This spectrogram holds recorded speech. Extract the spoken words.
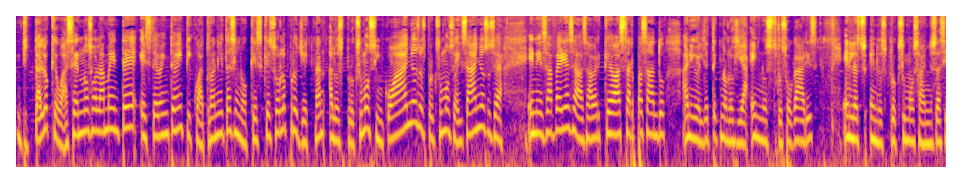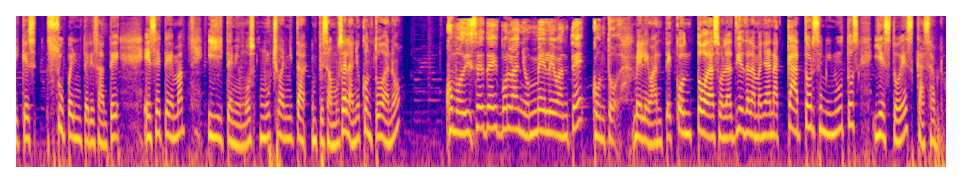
dicta lo que va a hacer no solamente este 2024, Anita, sino que es que eso lo proyectan a los próximos cinco años, los próximos seis años. O sea, en esa feria se va a saber qué va a estar pasando a nivel de tecnología en nuestros hogares en los, en los próximos años. Así que es súper interesante ese tema y tenemos mucho, Anita. Empezamos el año con toda, ¿no? Como dice Dave Bolaño, me levanté con toda. Me levanté con todas. Son las 10 de la mañana, 14 minutos. Y esto es Casa Blue.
